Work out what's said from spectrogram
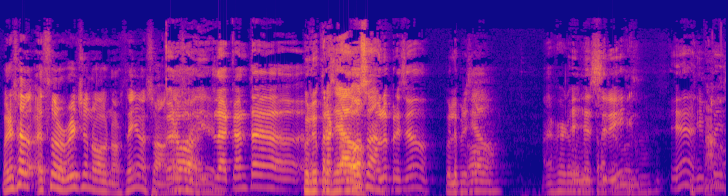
But it's a, it's an original norteño song. Pero That's what- la canta Julio Preciado. Julio Preciado. Julio Preciado. Oh. I've heard of In it. his CD? Yeah, he played.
